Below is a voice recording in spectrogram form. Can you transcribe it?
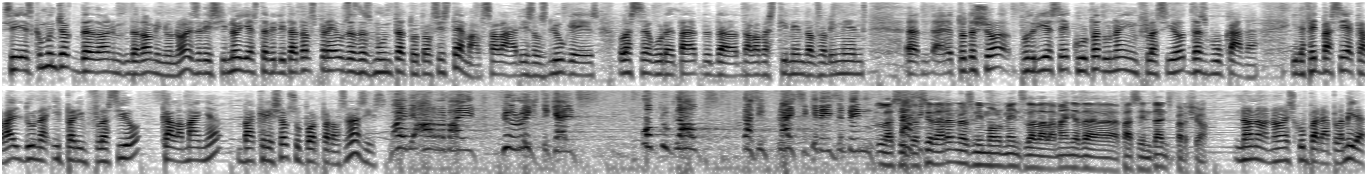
Sí, és com un joc de, don, de dòmino, no? És a dir, si no hi ha estabilitat als preus, es desmunta tot el sistema, els salaris, els lloguers, la seguretat de, de l'abastiment dels aliments... Eh, eh, tot això podria ser culpa d'una inflació desbocada. I, de fet, va ser a cavall d'una hiperinflació que Alemanya va créixer el suport per als nazis. meine Arbeit für richtig hältst. Ob du glaubst, dass ich fleißig gewesen bin. La situació d'ara no és ni molt menys la d'Alemanya de fa 100 anys, per això. No, no, no és comparable. Mira,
